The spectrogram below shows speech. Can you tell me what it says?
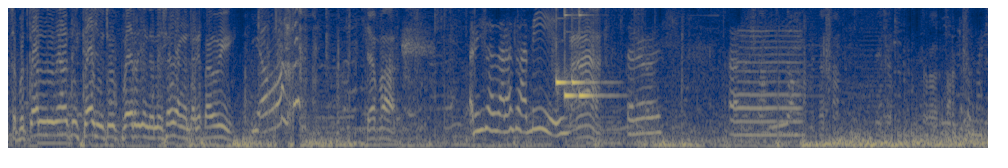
Sebutkan minimal tiga youtuber Indonesia yang anda ketahui. Ya Allah. Siapa? Risa Saraswati. Ah, Terus eh apa mas?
